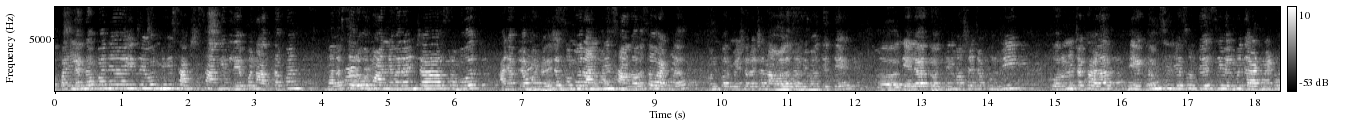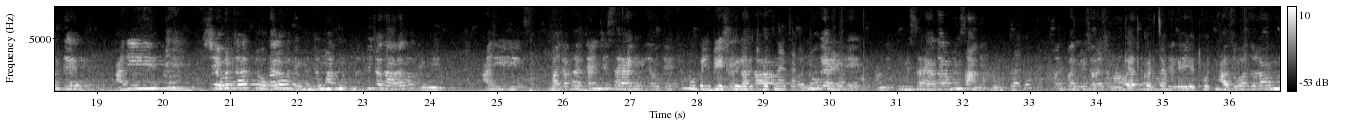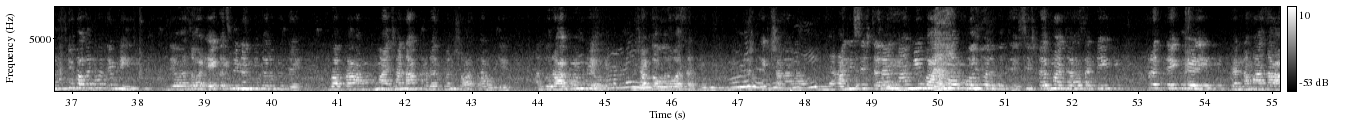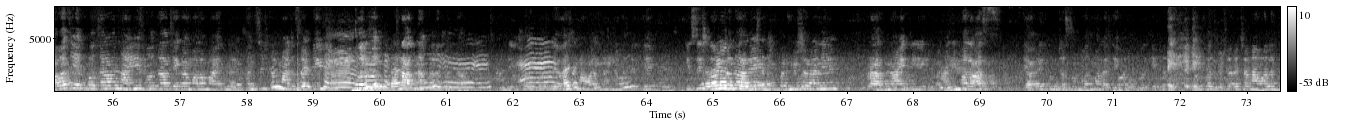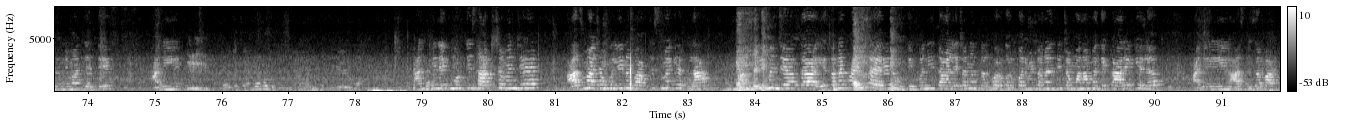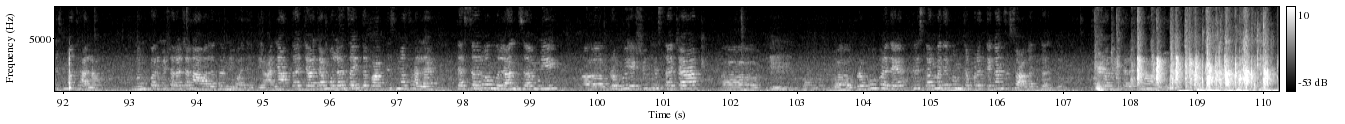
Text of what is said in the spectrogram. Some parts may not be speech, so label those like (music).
पहिल्यांदा पण इथे येऊन मी साक्ष सांगितले पण आता पण मला सर्व मान्यवरांच्या समोर आणि आपल्या मंडळीच्या समोर आणखी सांगावंसं वाटलं. पण परमेश्वराच्या नावाला धन्यवाद देते. गेल्या दोन तीन वर्षाच्या पूर्वी कोरोनाच्या काळात मी एकदम सिरियस होते सिव्हिलमध्ये ॲडमिट होते. आणि (clears throat) शेवटच्या टोकाला होते म्हणजे मृत्यूच्या दारात होते मी. आणि माझ्या घरच्यांची सह्या मोबाईल पेशंट होत नाही आता नो गॅरंटी आहे. आणि तुम्ही सह्या करा म्हणून सांगितलं होतं. पण परमेश्वराच्या. आजूबाजूला बघत होते मी. देवाजवळ एकच विनंती करत होते. बापा माझ्या नाक पण श्वास राहू दे आणि तो राखून ठेव. तुझ्या गौरवासाठी प्रत्येक क्षणाला. आणि सिस्टरांना मी वारंवार फोन करत होते. सिस्टर माझ्यासाठी प्रत्येक वेळी त्यांना माझा येत होता नाही येत होता ते काय मला माहीत नाही. पण सिस्टर माझ्यासाठी प्रार्थना करत सिस्टरद्वारे परमेश्वराने प्रार्थना ऐकली आणि मला आज त्यावेळी तुमच्यासमोर मला देवाने उभं केलं. परमेश्वराच्या नावाला धन्यवाद देते. आणि आणखीन एक मोठी साक्ष म्हणजे आज माझ्या मुलीनं बाप्तिस्मा घेतला. आणखी म्हणजे आता येताना काहीच तयारी नव्हती पण इथं आल्याच्यानंतर खरोखर परमेश्वराने तिच्या मनामध्ये कार्य केलं आणि आज तिचा बाप्तिस्मा झाला. म्हणून परमेश्वराच्या नावाला धन्यवाद देते. आणि आता ज्या ज्या मुलांचा इथं बाप्तिस्मा आहे त्या सर्व मुलांचं मी प्रभू येशू ख्रिस्ताच्या प्रभूमध्ये ख्रिस्तामध्ये तुमच्या प्रत्येकांचं स्वागत करते. परमेश्वराच्या नावाने.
